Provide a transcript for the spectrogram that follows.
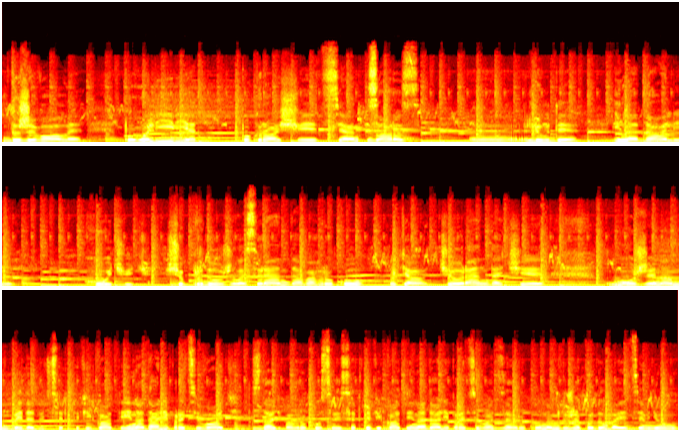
доживали, поголів'я покращується. Зараз е, люди і надалі хочуть, щоб продовжилась оренда в агроку, хоча чи оренда, чи може нам видадуть сертифікати і надалі працювати, здати агроку свої сертифікати і надалі працювати з агроку. Нам дуже подобається в ньому.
